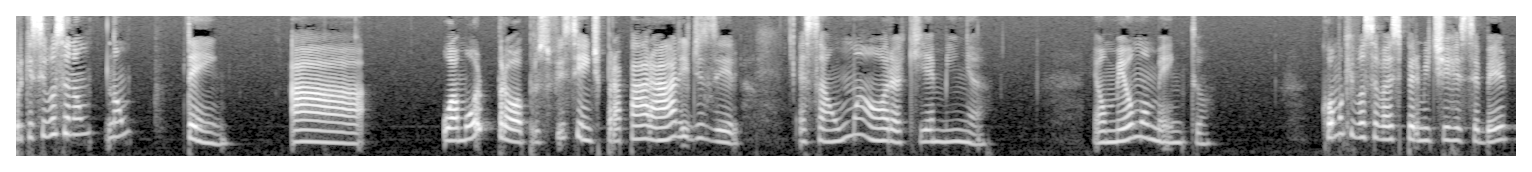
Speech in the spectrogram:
Porque se você não, não tem a, o amor próprio suficiente para parar e dizer: essa uma hora aqui é minha, é o meu momento. Como que você vai se permitir receber?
